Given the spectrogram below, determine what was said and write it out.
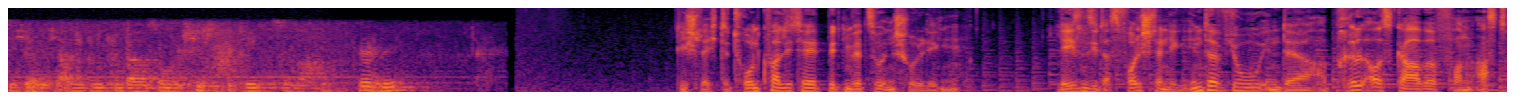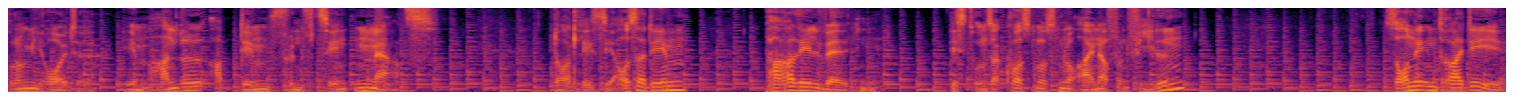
sicherlich anbieten, dann so einen Schichtbetrieb zu machen. Mhm. Die schlechte Tonqualität bitten wir zu entschuldigen. Lesen Sie das vollständige Interview in der Aprilausgabe von Astronomie heute im Handel ab dem 15. März. Dort lesen Sie außerdem Parallelwelten. Ist unser Kosmos nur einer von vielen? Sonne in 3D,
